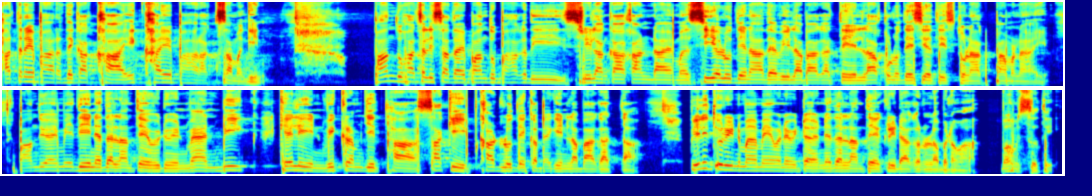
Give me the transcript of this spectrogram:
හතරේ පහර දෙකක් හා එක් හය පහරක් සමගින්. පන්දු හතලි සතයි පන්දු පහකදී ශ්‍රී ලංකා කණ්ඩායම සියලු දෙනා දැවී ලබාගත්තේ ලකුණු දෙසිය තිස්තුනක් පමණයි. පන්දුයමේදී නෙදල්ලන්තේ විඩුවෙන් වෑන් බීක් කෙලින් වික්‍රම්ජිත් හා සකීප් කඩ්ලු දෙක බැගින් ලබාගත්තා. පිළිතුරින්ම මේ වන විට නෙදල්ලන්තය ක්‍රඩා කරනු ලබනවා. බොහොම ස්තුතියි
